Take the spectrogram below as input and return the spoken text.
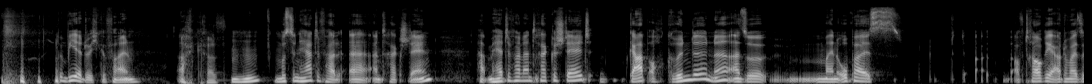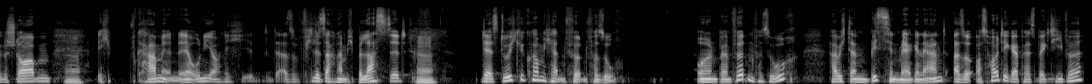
Bin wieder durchgefallen. Ach krass. Mhm. Musste einen Härtefallantrag äh, stellen. Hab einen Härtefallantrag gestellt. Gab auch Gründe, ne? Also mein Opa ist auf traurige Art und Weise gestorben. Ich kam in der Uni auch nicht, also viele Sachen haben mich belastet. Ja. Der ist durchgekommen, ich hatte einen vierten Versuch. Und beim vierten Versuch habe ich dann ein bisschen mehr gelernt. Also aus heutiger Perspektive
